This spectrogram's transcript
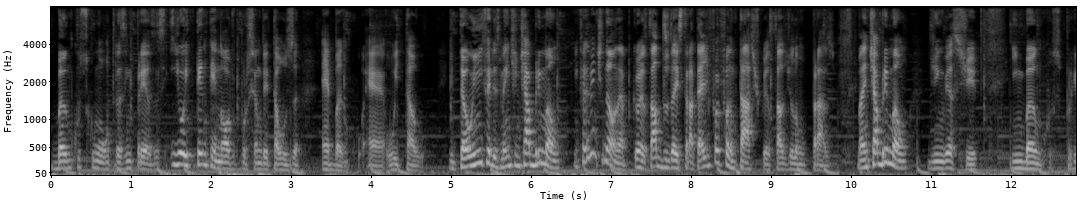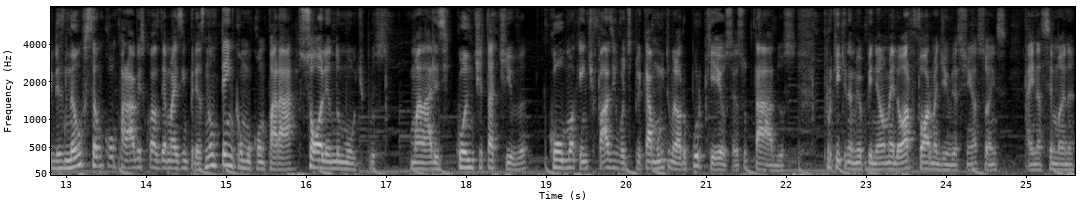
bancos com outras empresas. E 89% da Itaúsa é banco, é o Itaú. Então, infelizmente, a gente abre mão. Infelizmente não, né? Porque o resultado da estratégia foi fantástico, o resultado de longo prazo. Mas a gente abre mão de investir em bancos, porque eles não são comparáveis com as demais empresas. Não tem como comparar só olhando múltiplos, uma análise quantitativa, como a que a gente faz, e vou te explicar muito melhor o porquê, os resultados, por que, na minha opinião, é a melhor forma de investir em ações aí na semana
